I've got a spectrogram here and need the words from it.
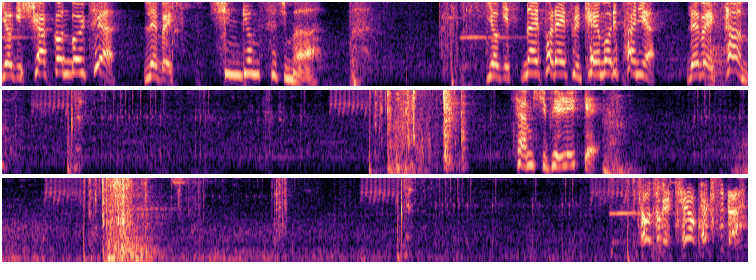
여기 샷건 볼트야. 레벨 스- 신경 쓰지 마. 여기 스나이퍼 라이플 개머리판이야. 레벨 3. 잠시 빌릴게. 저쪽에 케어 패키지다.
